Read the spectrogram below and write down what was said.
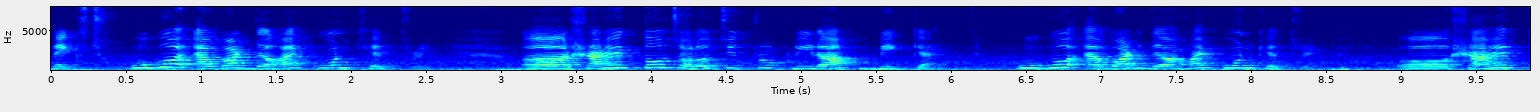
নেক্সট হুগো অ্যাওয়ার্ড দেওয়া হয় কোন ক্ষেত্রে? সাহিত্য, চলচ্চিত্র, ক্রীড়া, বিজ্ঞান। হুগো অ্যাওয়ার্ড দেওয়া হয় কোন ক্ষেত্রে? সাহিত্য,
